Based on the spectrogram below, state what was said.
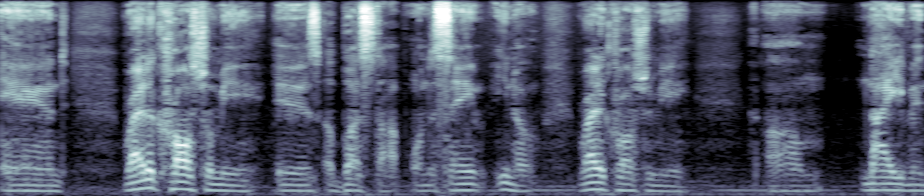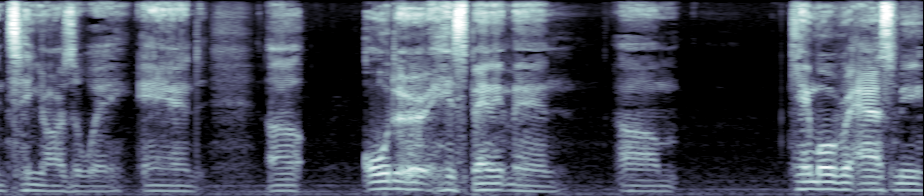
and right across from me is a bus stop on the same, you know, right across from me, um, not even 10 yards away, and uh, older Hispanic man um, came over, asked me,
